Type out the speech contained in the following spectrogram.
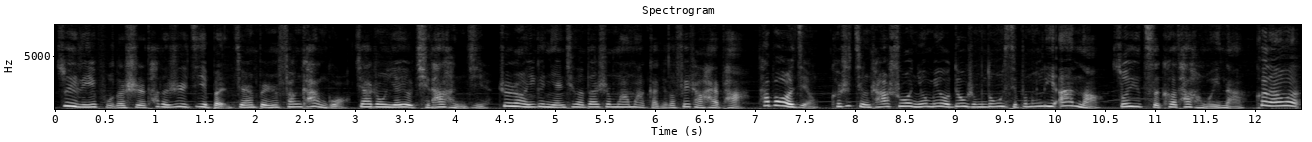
最离谱的是，他的日记本竟然被人翻看过，家中也有其他痕迹，这让一个年轻的单身妈妈感觉到非常害怕。她报了警，可是警察说你又没有丢什么东西，不。能立案呢，所以此刻她很为难。柯南问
